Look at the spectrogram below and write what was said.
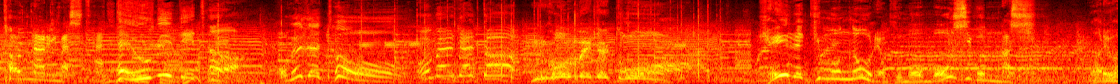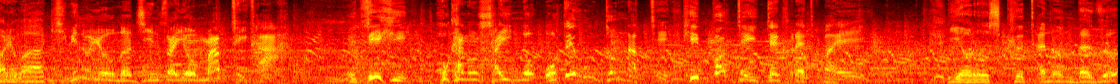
となりました。えおめでとう。おめでとう。おめでとうおめでとう。経歴も能力も申し分なし。我々は君のような人材を待っていた。ぜひ他の社員のお手本となって引っ張っていってくれたまえ。よろしく頼んだぞ。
